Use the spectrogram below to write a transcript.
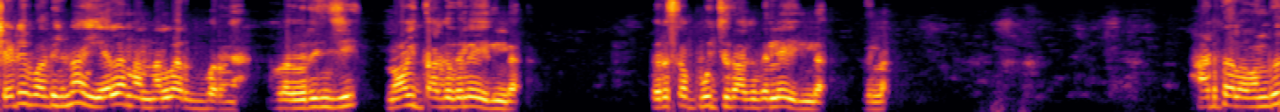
செடி பார்த்தீங்கன்னா இலை நான் நல்லா இருக்கு பாருங்க. நல்லா விரிஞ்சு நோய் தாக்குதலே இல்லை. பெருசாக பூச்சி தாக்குதலே இல்லை இதில். அடுத்தால வந்து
